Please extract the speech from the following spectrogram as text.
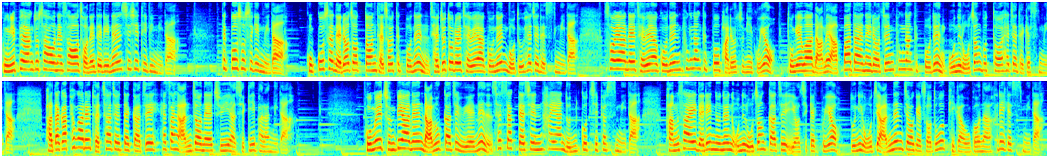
국립해양조사원에서 전해드리는 CCTV입니다. 특보 소식입니다. 곳곳에 내려졌던 대설특보는 제주도를 제외하고는 모두 해제됐습니다. 서해안을 제외하고는 풍랑특보 발효 중이고요. 동해와 남해 앞바다에 내려진 풍랑특보는 오늘 오전부터 해제되겠습니다. 바다가 평화를 되찾을 때까지 해상 안전에 주의하시기 바랍니다. 봄을 준비하는 나뭇가지 위에는 새싹 대신 하얀 눈꽃이 폈습니다. 밤사이 내린 눈은 오늘 오전까지 이어지겠고요. 눈이 오지 않는 지역에서도 비가 오거나 흐리겠습니다.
